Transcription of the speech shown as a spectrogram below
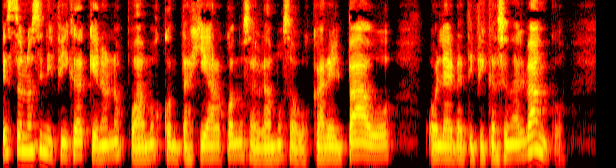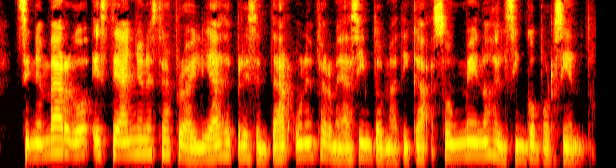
Esto no significa que no nos podamos contagiar cuando salgamos a buscar el pavo o la gratificación al banco. Sin embargo, este año nuestras probabilidades de presentar una enfermedad sintomática son menos del 5%.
